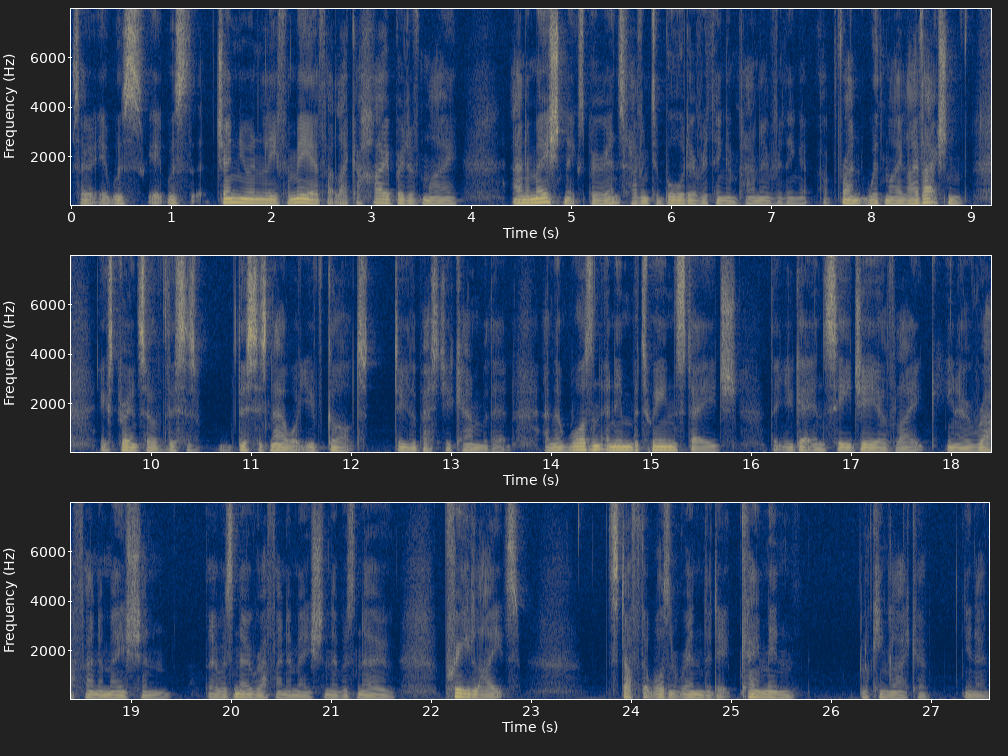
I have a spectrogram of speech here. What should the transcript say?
so it was it was genuinely for me it felt like a hybrid of my animation experience, having to board everything and plan everything up front, with my live action experience of this is this is now what you've got. Do the best you can with it. And there wasn't an in between stage that you get in CG of like you know rough animation. There was no rough animation. There was no pre-light stuff that wasn't rendered. It came in looking like a you know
